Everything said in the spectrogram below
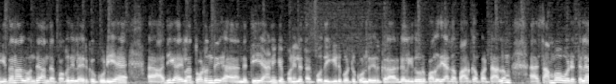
இதனால் வந்து அந்த பகுதியில் இருக்கக்கூடிய அஹ் அதிகாரிகள்லாம் தொடர்ந்து அந்த தீயை அணைக்கும் பணியில தற்போது ஈடுபட்டு கொண்டு இருக்கிறார்கள். இது ஒரு பகுதியாக பார்க்கப்பட்டாலும் சம்பவ இடத்துல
